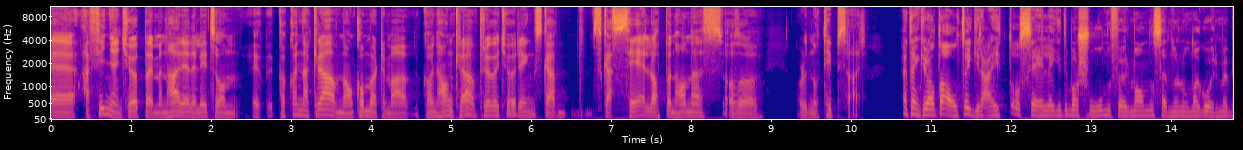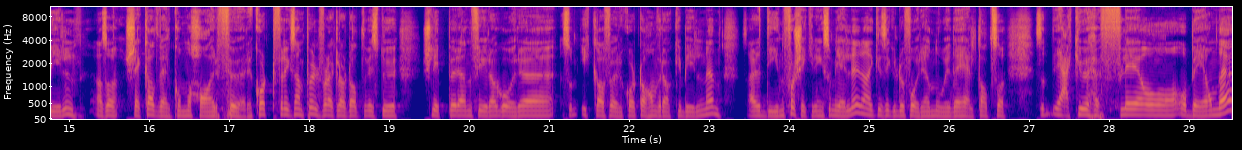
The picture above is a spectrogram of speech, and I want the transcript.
eh, Jeg finner en kjøper, men her er det litt sånn eh, Hva kan jeg kreve når han kommer til meg? Kan han kreve prøvekjøring? Skal jeg, skal jeg se lappen hans? Altså, har du noen tips her? Jeg tenker at det alltid er greit å se legitimasjon før man sender noen av gårde med bilen. Altså, Sjekk at vedkommende har førerkort, f.eks. For, eksempel. for det er klart at hvis du slipper en fyr av gårde som ikke har førerkort, og han vraker bilen din, så er det din forsikring som gjelder. Det er ikke sikkert du får igjen noe i det hele tatt. Så, så det er ikke uhøflig å, å be om det.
